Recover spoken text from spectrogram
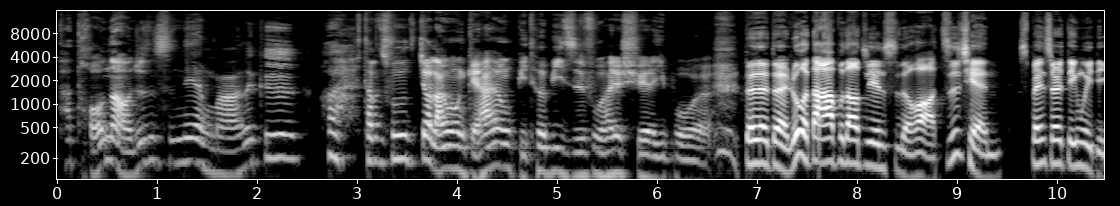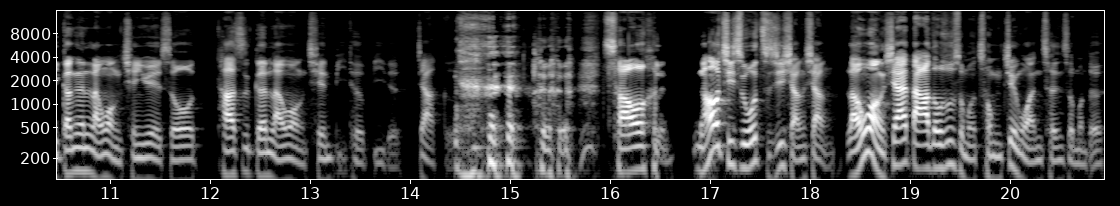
他头脑就是是那样嘛，那个。啊！当初叫篮网给他用比特币支付，他就削了一波了。对对对，如果大家不知道这件事的话，之前 Spencer Dinwiddie 刚跟篮网签约的时候，他是跟篮网签比特币的价格，超狠。然后其实我仔细想想，篮网现在大家都说什么重建完成什么的，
